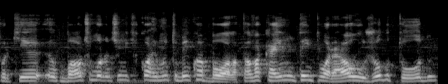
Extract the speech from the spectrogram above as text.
porque o Baltimore é um time que corre muito bem com a bola. Tava caindo um temporal o jogo todo.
